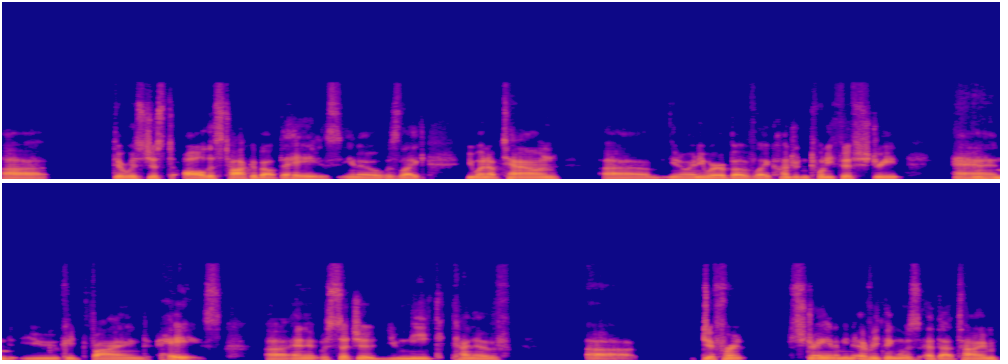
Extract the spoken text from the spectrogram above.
uh there was just all this talk about the haze, you know, it was like you went uptown um, you know, anywhere above like 125th Street and you could find haze. Uh, and it was such a unique kind of uh, different strain. I mean, everything was at that time.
